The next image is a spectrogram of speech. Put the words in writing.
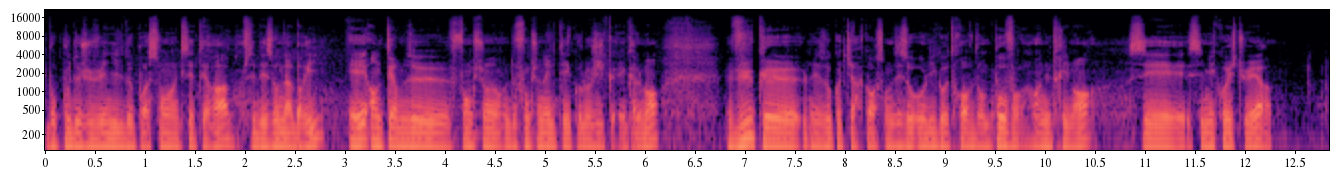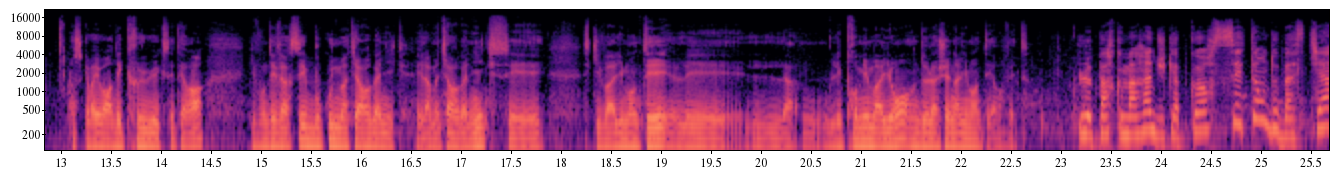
beaucoup de juvéniles de poissons, etc. C'est des zones abris. Et en termes de, fonction, de fonctionnalité écologique également, vu que les eaux côtières corps sont des eaux oligotrophes, donc pauvres en nutriments, ces, ces micro-estuaires, lorsqu'il va y avoir des crues, etc., ils vont déverser beaucoup de matière organique. Et la matière organique, c'est ce qui va alimenter les, les premiers maillons de la chaîne alimentaire, en fait. Le parc marin du Cap Corse s'étend de Bastia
